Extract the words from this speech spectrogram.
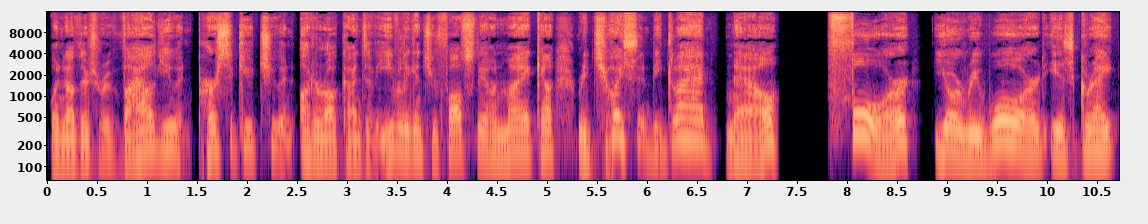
when others revile you and persecute you and utter all kinds of evil against you falsely on my account. Rejoice and be glad now, for your reward is great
